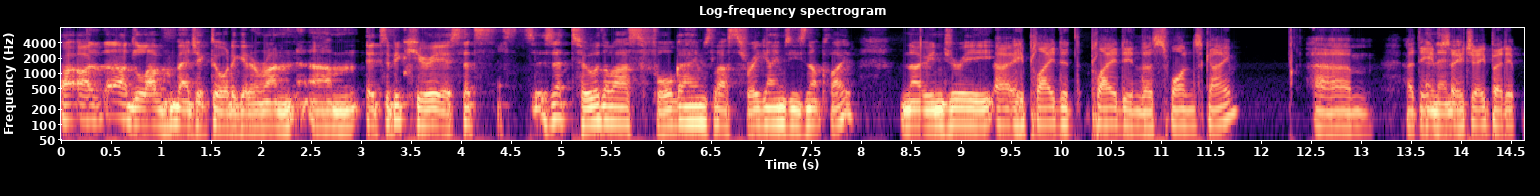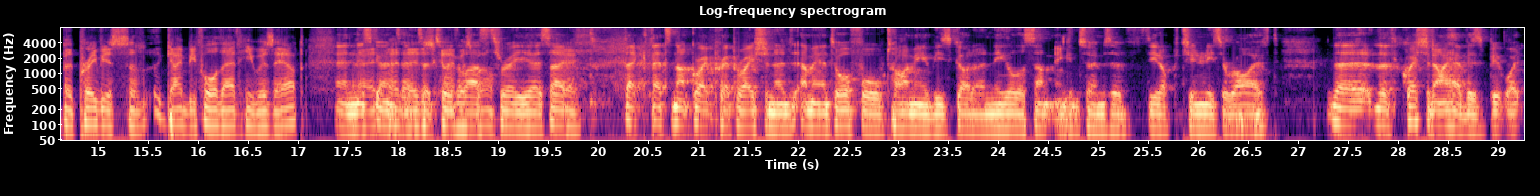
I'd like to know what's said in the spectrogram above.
I, I- I'd love Majak Daw to get a run. Um, it's a bit curious. That's is that two of the last four games, last three games he's not played. No injury. Uh, he played it, played in the Swans game um, at the And then- MCG, but it, but previous uh, game before that he was out. And this goes and out to two of the last well. three. Yeah, so Yeah. that that's not great preparation. And I mean, it's awful timing if he's got a niggle or something in terms of the opportunities arrived. The the question I have is a bit what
